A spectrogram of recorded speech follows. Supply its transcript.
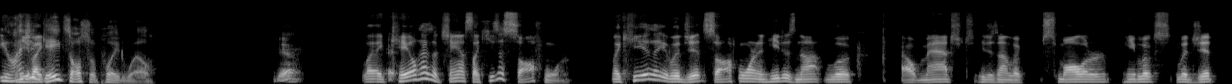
Elijah like- Gates also played well. Yeah. like Kale has a chance. Like he's a sophomore. Like he is a legit sophomore and he does not look outmatched. He does not look smaller. He looks legit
